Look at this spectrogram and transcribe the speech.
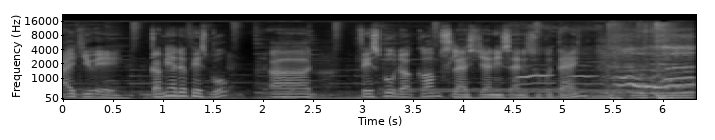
IQA. Kami ada Facebook. Uh, facebook.com slash Janice and the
